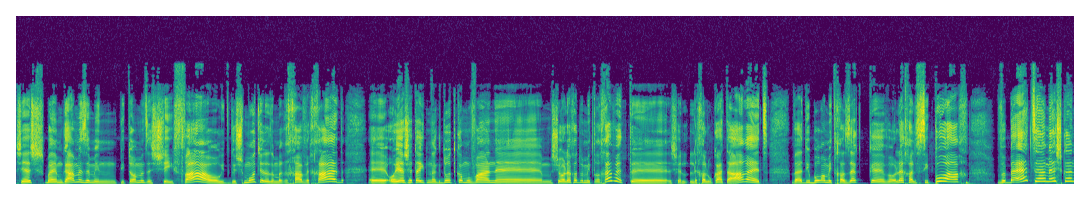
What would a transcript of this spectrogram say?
שיש בהם גם איזה מין, פתאום איזו שאיפה או התגשמות של איזה מרחב אחד, אה, או יש את ההתנגדות כמובן אה, שהולכת ומתרחבת של, לחלוקת הארץ, והדיבור המתחזק והולך על סיפוח, ובעצם יש כאן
